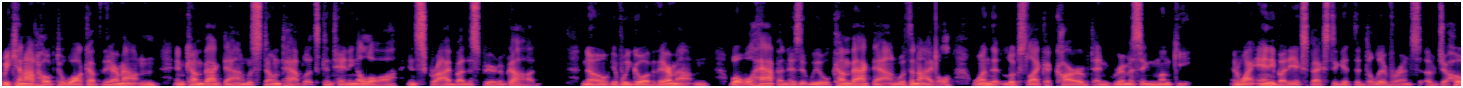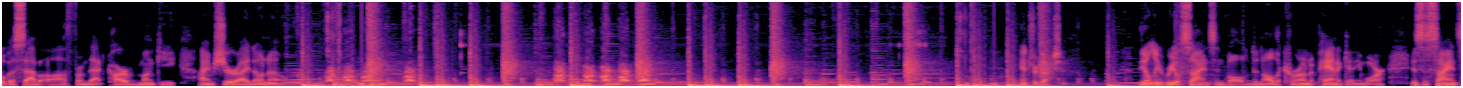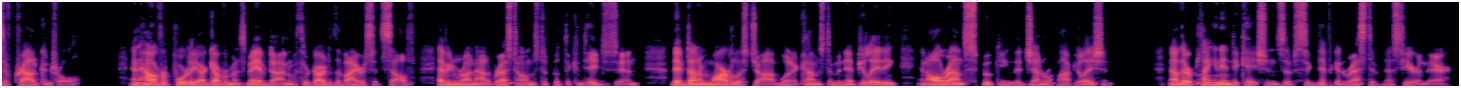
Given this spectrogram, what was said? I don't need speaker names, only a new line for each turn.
We cannot hope to walk up their mountain and come back down with stone tablets containing a law inscribed by the Spirit of God. No, if we go up their mountain, what will happen is that we will come back down with an idol, one that looks like a carved and grimacing monkey. And why anybody expects to get the deliverance of Jehovah Sabaoth from that carved monkey, I am sure I don't know. Introduction The only real science involved in all the corona panic anymore is the science of crowd control. And however poorly our governments may have done with regard to the virus itself, having run out of rest homes to put the contagious in, they've done a marvelous job when it comes to manipulating and all round spooking the general population. Now, there are plain indications of significant restiveness here and there,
